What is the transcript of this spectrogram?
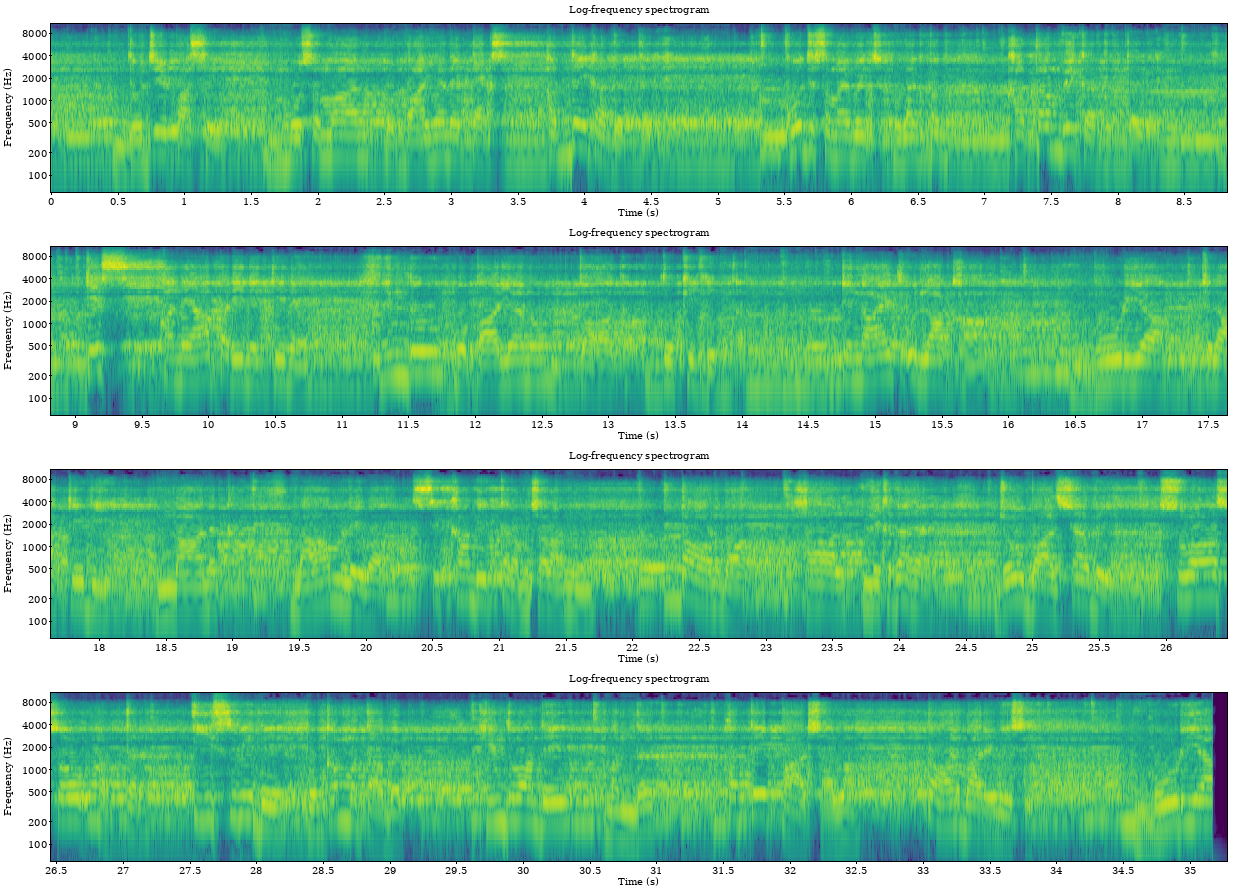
ਦੂਜੇ ਪਾਸੇ ਮੁਸਲਮਾਨ ਵਪਾਰੀਆਂ ਦੇ ਟੈਕਸ ਅੱਧੇ ਕਰ ਦਿੱਤੇ ਗਏ। ਕੁਝ ਸਮੇਂ ਵਿੱਚ ਲਗਭਗ ਖਤਮ ਵੀ ਕਰ ਦਿੱਤੇ ਗਏ। ਇਸ ਅਨਿਆਂ ਭਰੀ ਨੀਤੀ ਨੇ ਹਿੰਦੂ ਵਪਾਰੀਆਂ ਨੂੰ ਬਹੁਤ ਦੁਖੀ ਕੀਤਾ। ਇਨਾਇਤ ਉੱਲਾ ਖਾਨ ਬੂੜੀਆ ਇਲਾਕੇ ਦੀ ਨਾਨਕ ਨਾਮ ਲੇਵਾ ਸਿੱਖਾਂ ਦੀ ਧਰਮਸ਼ਾਲਾ ਨੂੰ ਢਾਉਣ ਹਾਲ ਲਿਖਦਾ ਹੈ, ਜੋ ਬਾਦਸ਼ਾਹ ਦੇ 1669 ਈਸਵੀ ਦੇ ਹੁਕਮ ਮੁਤਾਬਕ ਹਿੰਦੂਆਂ ਦੇ ਮੰਦਰ ਅਤੇ ਪਾਠਸ਼ਾਲਾ ਢਾਉਣ ਬਾਰੇ ਵੀ ਸੀ। ਬੂੜੀਆ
